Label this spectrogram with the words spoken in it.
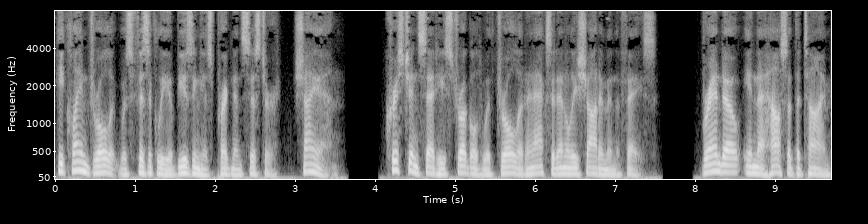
He claimed Drolet was physically abusing his pregnant sister, Cheyenne. Christian said he struggled with Drolet and accidentally shot him in the face. Brando, in the house at the time,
